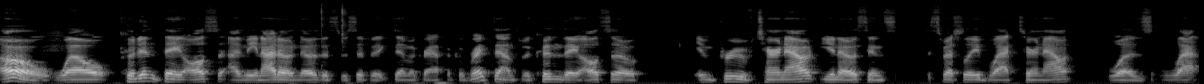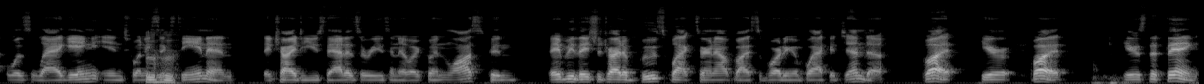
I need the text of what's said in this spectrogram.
oh, well, couldn't they also? I mean, I don't know the specific demographic breakdowns, but couldn't they also improve turnout? You know, since especially black turnout was la- was lagging in 2016, mm-hmm. and they tried to use that as a reason Hillary Clinton lost. Couldn't maybe they should try to boost black turnout by supporting a black agenda? But here, but here's the thing:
